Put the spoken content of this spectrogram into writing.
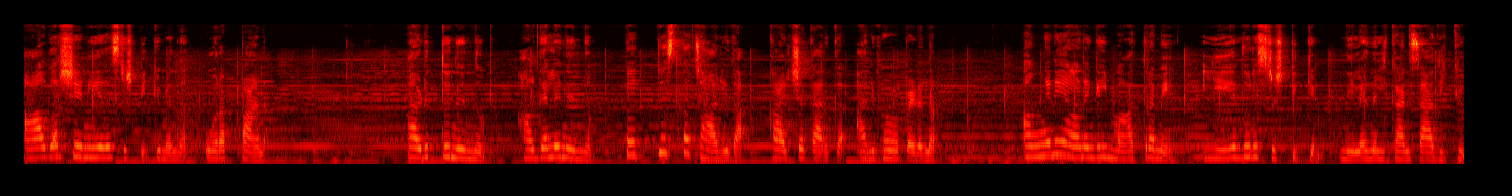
ആകർഷണീയത സൃഷ്ടിക്കുമെന്ന് ഉറപ്പാണ്. അടുത്തുനിന്നും അകലെ നിന്നും വ്യത്യസ്ത ചാരുത കാഴ്ചക്കാർക്ക് അനുഭവപ്പെടണം. അങ്ങനെയാണെങ്കിൽ മാത്രമേ ഏതൊരു സൃഷ്ടിക്കും നിലനിൽക്കാൻ സാധിക്കൂ.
